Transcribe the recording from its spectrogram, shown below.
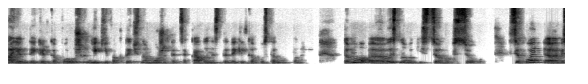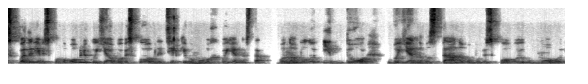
а як декілька порушень, які фактично може ТЦК винести декілька постанов. по них. Тому е, висновок із цього всього. Сьогодні е, ведення військового обліку є обов'язковим не тільки в умовах воєнного стану, воно було і до воєнного стану обов'язковою умовою.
